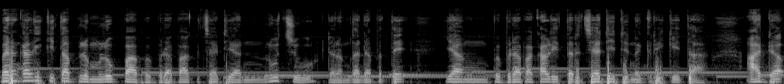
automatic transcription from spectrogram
barangkali kita belum lupa beberapa kejadian lucu dalam tanda petik yang beberapa kali terjadi di negeri kita. Ada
